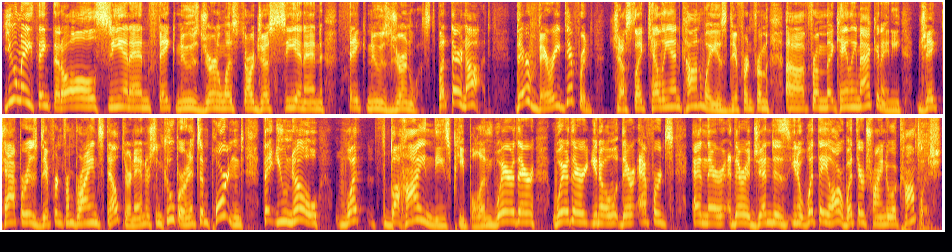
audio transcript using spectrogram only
you may think that all CNN fake news journalists are just CNN fake news journalists, but they're not. They're very different, just like Kellyanne Conway is different from uh, from Kayleigh McEnany. Jake Tapper is different from Brian Stelter and Anderson Cooper. And it's important that you know what's behind these people and where their where their you know their efforts and their their agendas, you know what they are, what they're trying to accomplish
